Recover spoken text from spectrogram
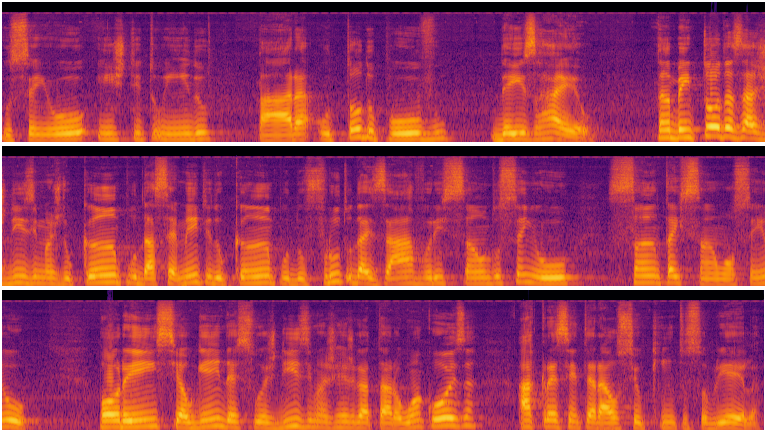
O Senhor instituindo para o todo o povo de Israel. Também todas as dízimas do campo, da semente do campo, do fruto das árvores são do Senhor, santas são ao Senhor. Porém, se alguém das suas dízimas resgatar alguma coisa, acrescentará o seu quinto sobre ela.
